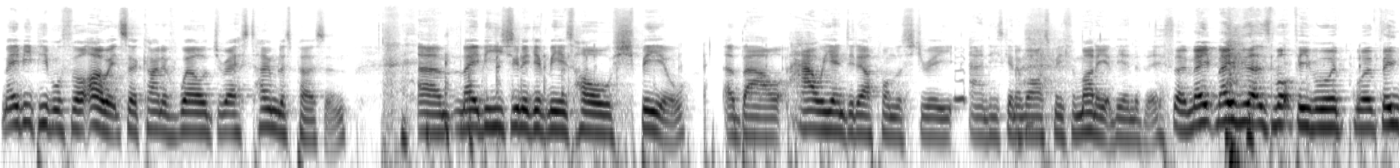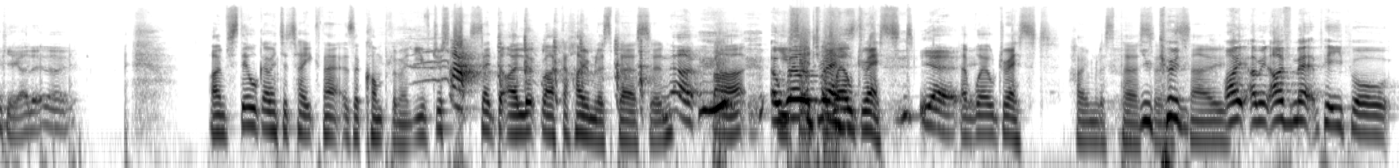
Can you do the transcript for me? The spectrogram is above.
maybe people thought, oh, it's a kind of well dressed homeless person. Um, maybe he's going to give me his whole spiel about how he ended up on the street, and he's going to ask me for money at the end of this. So may, maybe that's what people were, were thinking. I don't know. I'm still going to take that as a compliment. You've just said that I look like a homeless person, No. but A well-dressed- well-dressed, Yeah, a well-dressed homeless person. You could. So I, I mean, I've met people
